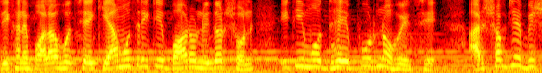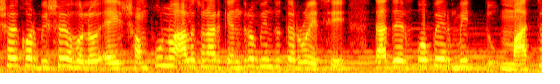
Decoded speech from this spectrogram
যেখানে বলা হচ্ছে কিয়ামতের একটি বড় নিদর্শন ইতিমধ্যে পূর্ণ হয়েছে। আর সবচেয়ে বিস্ময়কর বিষয় হলো এই সম্পূর্ণ আলোচনার কেন্দ্রবিন্দুতে রয়েছে তাদের পোপের মৃত্যু। মাত্র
